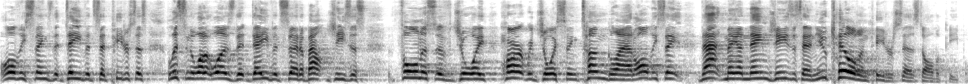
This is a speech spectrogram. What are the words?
All these things that David said. Peter says, listen to what it was that David said about Jesus fullness of joy, heart rejoicing, tongue glad, all these things. That man named Jesus, and you killed him, Peter says to all the people.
